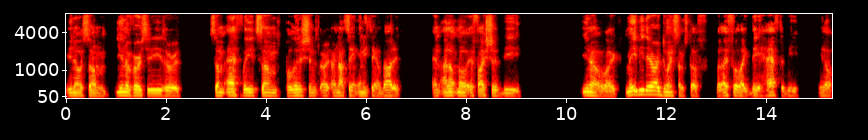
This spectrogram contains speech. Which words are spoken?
you know, some universities or some athletes, some politicians are, are not saying anything about it and I don't know if I should be, you know, like maybe they are doing some stuff, but I feel like they have to be, you know,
